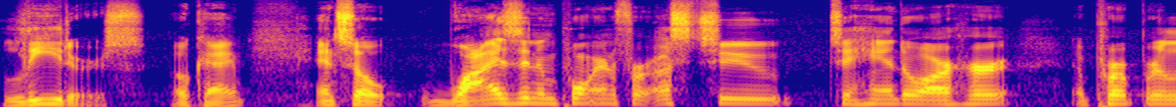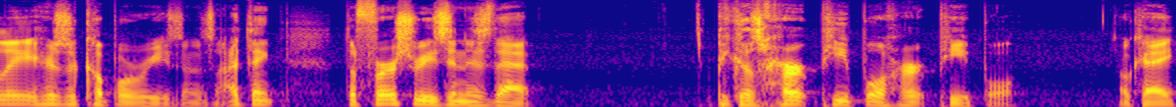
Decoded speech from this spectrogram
leaders. Okay, and so why is it important for us to to handle our hurt appropriately? Here's a couple reasons. I think the first reason is that because hurt people hurt people. Okay,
